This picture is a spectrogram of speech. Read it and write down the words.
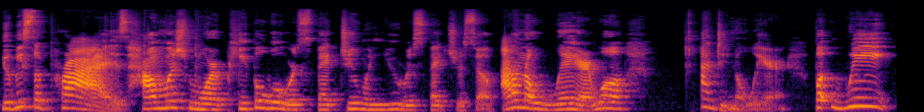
You'll be surprised how much more people will respect you when you respect yourself. I don't know where. Well, I do know where. But we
